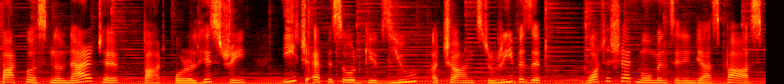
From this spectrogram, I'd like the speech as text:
Part personal narrative, part oral history, each episode gives you a chance to revisit watershed moments in India's past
